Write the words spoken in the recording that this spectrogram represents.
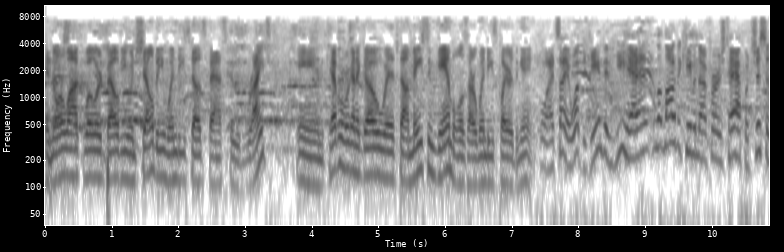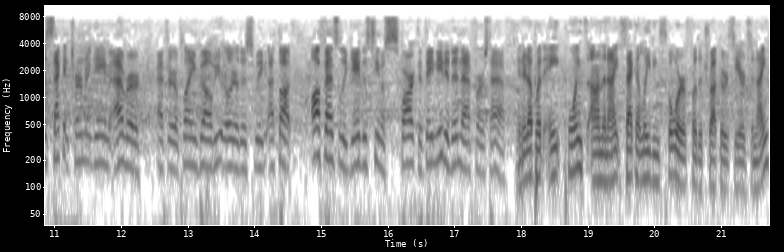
in Norwalk, Willard, Bellevue, and Shelby. Wendy's does fast food right. And Kevin, we're going to go with uh, Mason Gamble as our Wendy's player of the game. Well, I tell you what, the game that he had, a lot of it came in that first half, but just his second tournament game ever after playing Bellevue earlier this week. I thought offensively gave this team a spark that they needed in that first half. Ended up with eight points on the night, second leading scorer for the Truckers here tonight.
